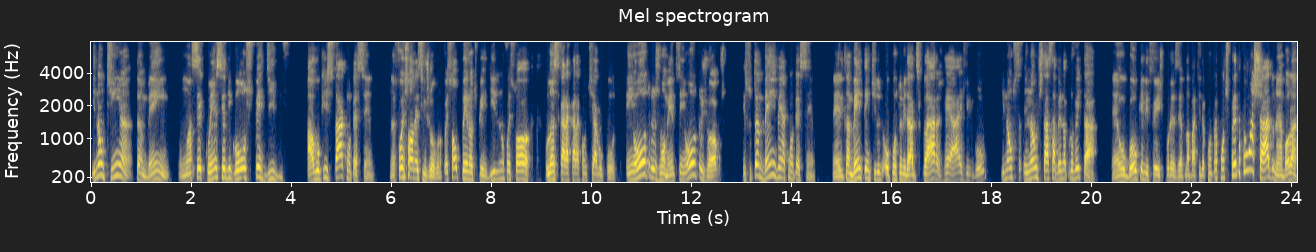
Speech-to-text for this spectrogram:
E não tinha também uma sequência de gols perdidos algo que está acontecendo. Não foi só nesse jogo, não foi só o pênalti perdido, não foi só o lance cara a cara com o Thiago Couto. Em outros momentos, em outros jogos, isso também vem acontecendo. Né? Ele também tem tido oportunidades claras, reais de gol e não, e não está sabendo aproveitar. Né? O gol que ele fez, por exemplo, na partida contra a Ponte Preta foi um achado, né? A bola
